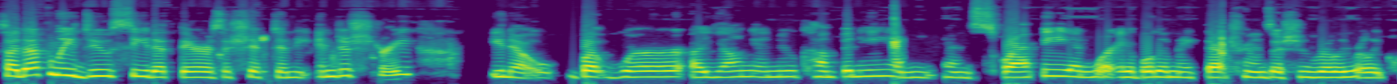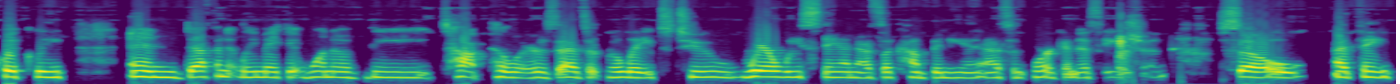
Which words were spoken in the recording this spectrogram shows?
So I definitely do see that there's a shift in the industry. you know, but we're a young and new company and, and scrappy, and we're able to make that transition really, really quickly and definitely make it one of the top pillars as it relates to where we stand as a company and as an organization. So I think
